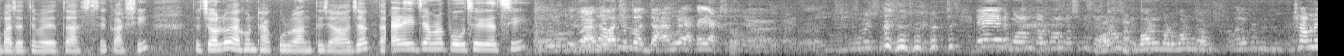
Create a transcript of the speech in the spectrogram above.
বাজাতে বাজাতে আসছে কাশি। তো চলো এখন ঠাকুর আনতে যাওয়া যাক। তা- আর এই যে আমরা পৌঁছে গেছি। সামনে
